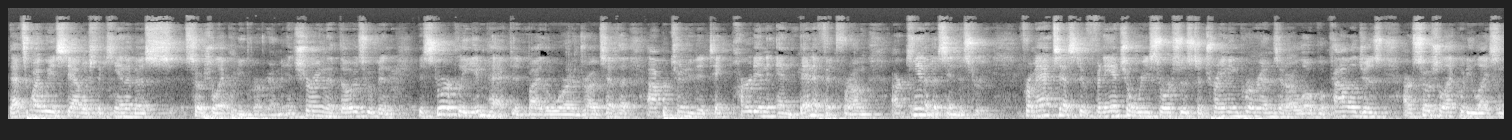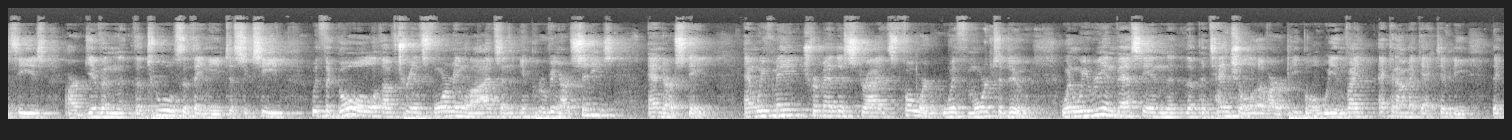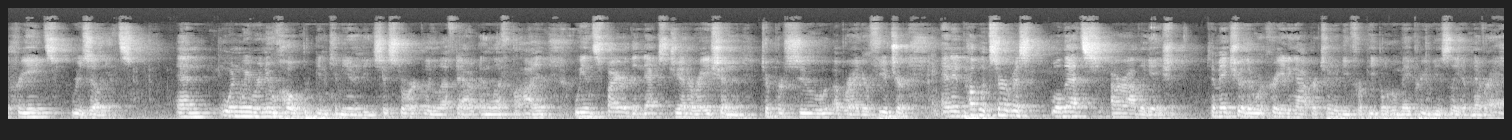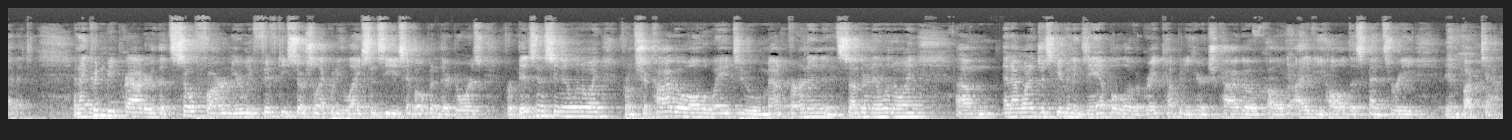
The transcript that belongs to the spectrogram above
That's why we established the Cannabis Social Equity Program, ensuring that those who've been historically impacted by the war on drugs have the opportunity to take part in and benefit from our cannabis industry from access to financial resources to training programs at our local colleges, our social equity licensees are given the tools that they need to succeed with the goal of transforming lives and improving our cities and our state. And we've made tremendous strides forward with more to do. When we reinvest in the potential of our people, we invite economic activity that creates resilience. And when we renew hope in communities historically left out and left behind, we inspire the next generation to pursue a brighter future. And in public service, well, that's our obligation to make sure that we're creating opportunity for people who may previously have never had it. And I couldn't be prouder that so far nearly 50 social equity licensees have opened their doors for business in Illinois, from Chicago all the way to Mount Vernon in southern Illinois. Um, and I want to just give an example of a great company here in Chicago called Ivy Hall Dispensary in Bucktown.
